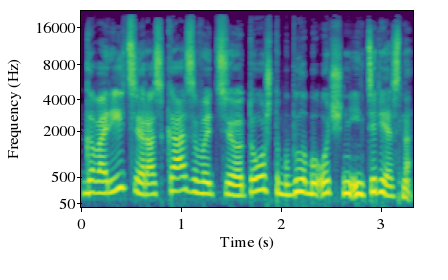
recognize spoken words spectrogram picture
говорить, рассказывать э, то, чтобы было бы очень интересно.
